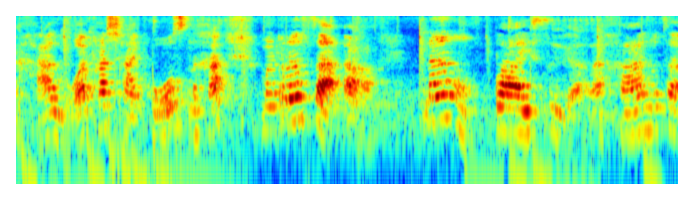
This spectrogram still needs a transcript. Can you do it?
นะคะ หรือว่าท่าชายโพสนะคะมาเริ่มจากนั่งปลายเสือนะคะนุชจะ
